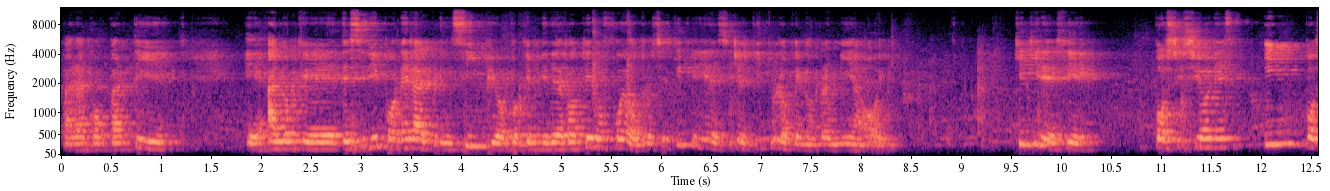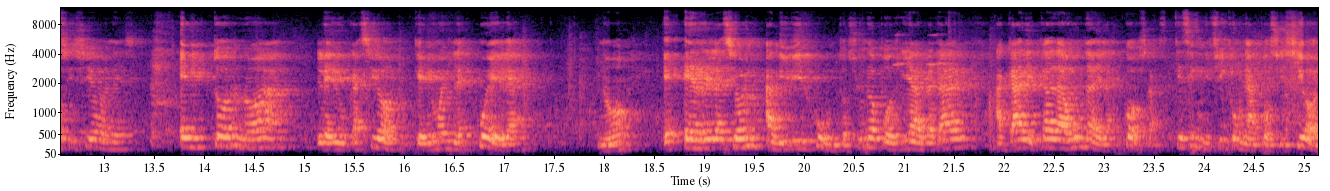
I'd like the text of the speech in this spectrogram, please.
para compartir eh, a lo que decidí poner al principio, porque mi derrotero fue otro. ¿Qué quería decir el título que nos reunía hoy? ¿Qué quiere decir? Posiciones, imposiciones en torno a la educación, que no es la escuela, ¿no? E, en relación a vivir juntos. Uno podría hablar acá de cada una de las cosas. ¿Qué significa una posición?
